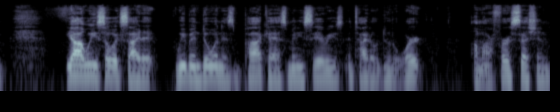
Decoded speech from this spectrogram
Y'all, we so excited. We've been doing this podcast mini series entitled Do the Work. Um, our first session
